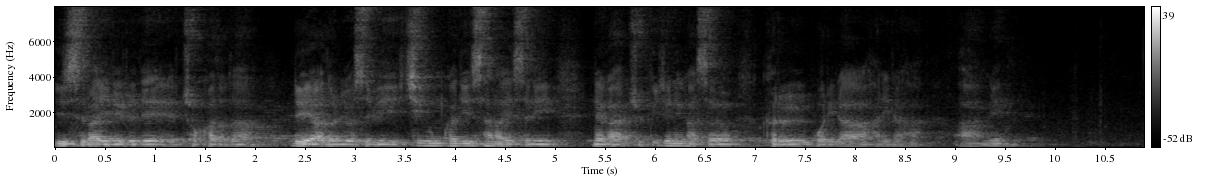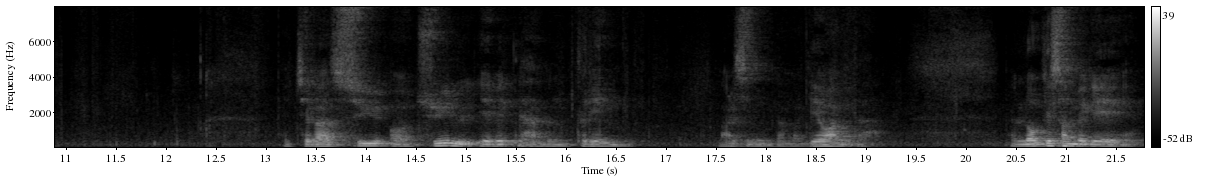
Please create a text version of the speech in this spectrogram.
이스라엘이 이르되 조카도다 내 아들 요셉이 지금까지 살아있으니 내가 죽기 전에 가서 그를 보리라 하니라. 아멘. 제가 수, 어, 주일 예배 때 한 번 드린 말씀입니다. 예화입니다. 로키 산맥의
